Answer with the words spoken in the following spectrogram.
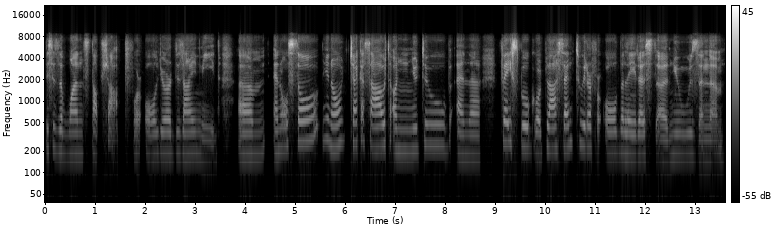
this is a one-stop shop for all your design need. Um, and also, you know, check us out on YouTube and uh, Facebook, Google Plus, and Twitter for all the latest uh, news and um,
